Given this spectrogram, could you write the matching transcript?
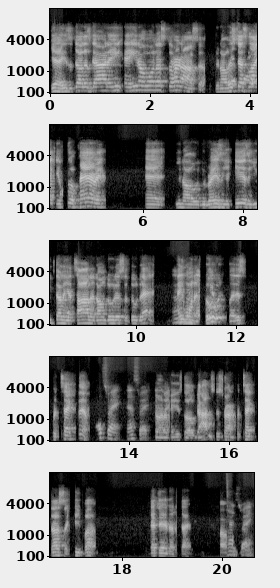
Yeah, He's a jealous God, and He and He don't want us to hurt ourselves. You know, it's just like if you're a parent and you know you're raising your kids and you telling your toddler don't do this or do that. They Mhm. want to do it, but it's protect them. That's right. That's right. You know what I mean? So God is just trying to protect us and keep us at the end of the day. So, That's right.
